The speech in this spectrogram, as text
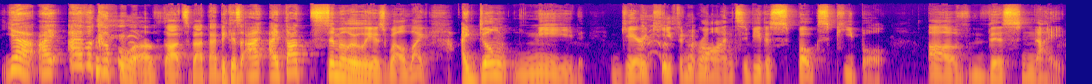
Yeah, I, I have a couple of thoughts about that because I, I thought similarly as well. Like, I don't need Gary, Keith, and Ron to be the spokespeople of this night.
